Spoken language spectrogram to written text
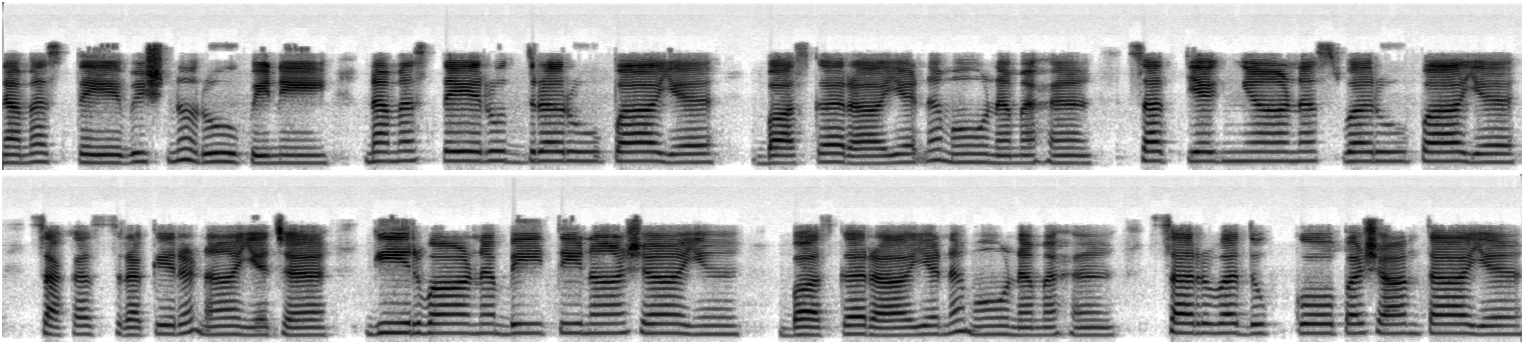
नमस्ते विष्णुरूपिणे। नमस्ते रुद्ररूपाय। भास्कराय नमो नमः। सत्यज्ञानस्वरूपाय। सहस्रकिरणाय च। गीर्वाणभीतिनाशाय। भास्कराय नमो नमः। सर्वदुःखोपशान्ताय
